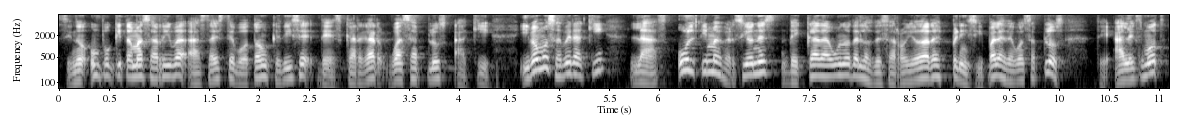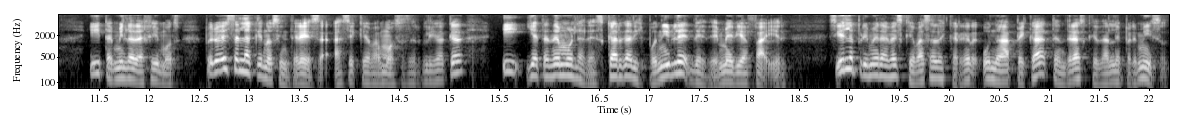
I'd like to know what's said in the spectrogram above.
sino un poquito más arriba hasta este botón que dice descargar WhatsApp Plus aquí. Y vamos a ver aquí las últimas versiones de cada uno de los desarrolladores principales de WhatsApp Plus, de AlexMod y también la de pero esta es la que nos interesa, así que vamos a hacer clic acá y ya tenemos la descarga disponible desde Mediafire. Si es la primera vez que vas a descargar una APK, tendrás que darle permiso.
